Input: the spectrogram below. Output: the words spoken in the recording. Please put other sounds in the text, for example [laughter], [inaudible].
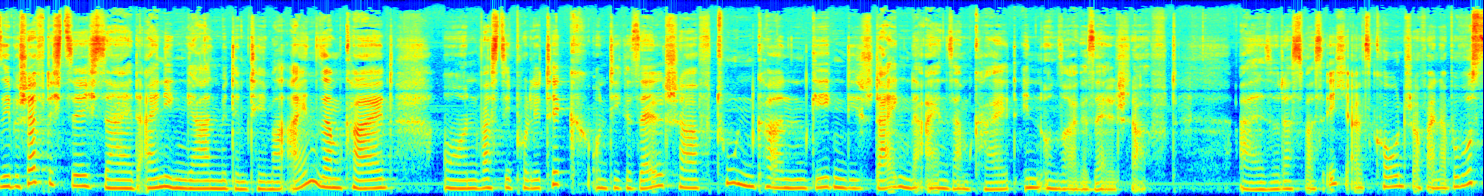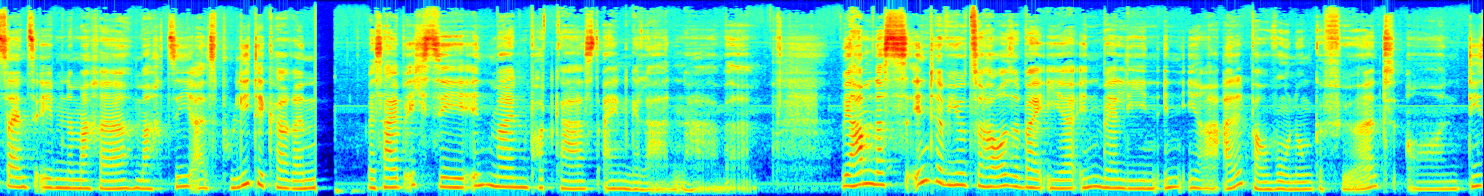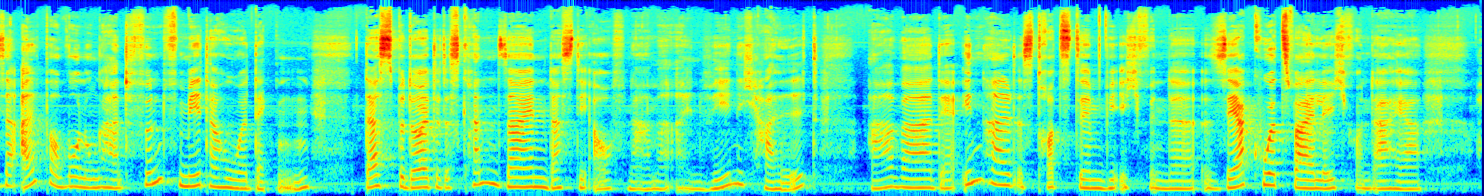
Sie beschäftigt sich seit einigen Jahren mit dem Thema Einsamkeit und was die Politik und die Gesellschaft tun kann gegen die steigende Einsamkeit in unserer Gesellschaft. Also das, was ich als Coach auf einer Bewusstseinsebene mache, macht sie als Politikerin, weshalb ich sie in meinen Podcast eingeladen habe. Wir haben das Interview zu Hause bei ihr in Berlin in ihrer Altbauwohnung geführt und diese Altbauwohnung hat fünf Meter hohe Decken, das bedeutet, es kann sein, dass die Aufnahme ein wenig halt, aber der Inhalt ist trotzdem, wie ich finde, sehr kurzweilig. Von daher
